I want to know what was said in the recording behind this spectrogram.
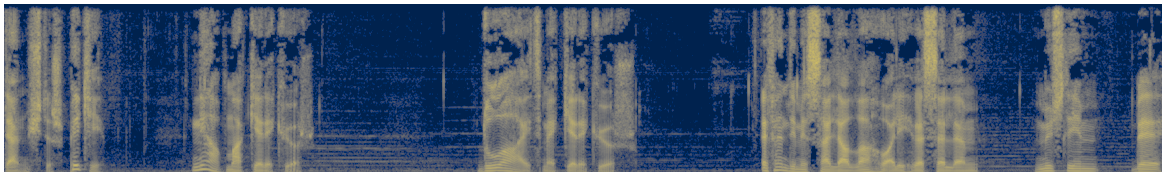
denmiştir. Peki ne yapmak gerekiyor? Dua etmek gerekiyor. Efendimiz sallallahu aleyhi ve sellem Müslim ve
